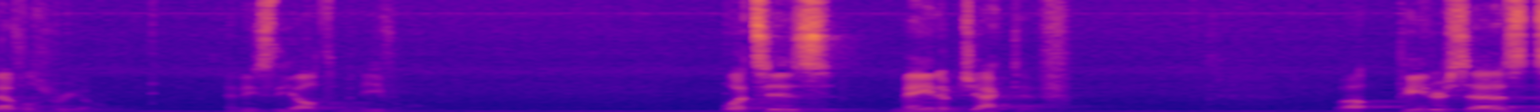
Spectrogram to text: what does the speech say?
devil's real, and he's the ultimate evil. What's his main objective? Well, Peter says,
